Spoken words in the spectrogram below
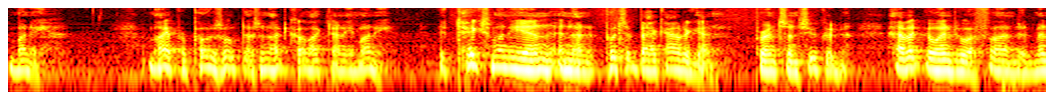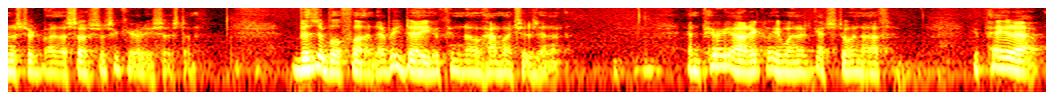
money. My proposal does not collect any money. It takes money in and then it puts it back out again. For instance, you could have it go into a fund administered by the Social Security system. Visible fund. Every day you can know how much is in it. And periodically, when it gets to enough, you pay it out,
